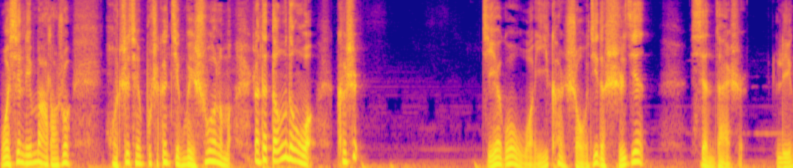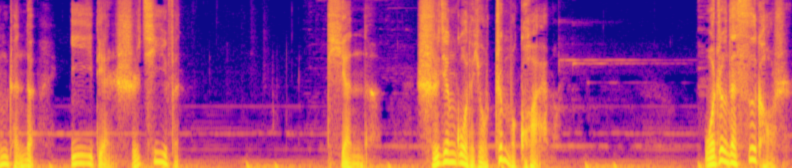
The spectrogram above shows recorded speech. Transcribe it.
我心里骂道：“说，我之前不是跟警卫说了吗？让他等等我。”可是，结果我一看手机的时间，现在是凌晨的一点十七分。天哪，时间过得有这么快吗？我正在思考时，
